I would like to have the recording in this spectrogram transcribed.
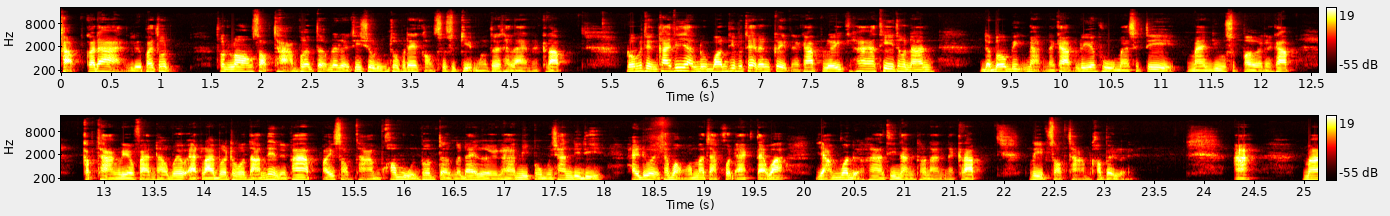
ขับก็ได้ หรือไปทดทดลองสอบถามเพิ่มเติมได้เลยที่โชว์รูมทั่วประเทศของ Suzuki Motor Thailand นะครับรวมไปถึงใครที่อยากดูบอลที่ประเทศอังกฤษนะครับเหลืออีก 5 ที่เท่านั้น Double Big Match นะครับ Liverpool Man City Man U Spurs นะครับ กับทางเรียวแฟนทาวเวลแอดไลน์เบอร์โทรตามที่เห็นในภาพไปสอบถามข้อมูลเพิ่มเติมกันได้เลยนะฮะมีโปรโมชั่นดีๆ ให้ด้วยถ้าบอกว่ามาจากโค้ดแอคแต่ว่าย้ำว่าเหลือ 5 ที่นั่งเท่านั้นนะครับ รีบสอบถามเข้าไปเลยอะมา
